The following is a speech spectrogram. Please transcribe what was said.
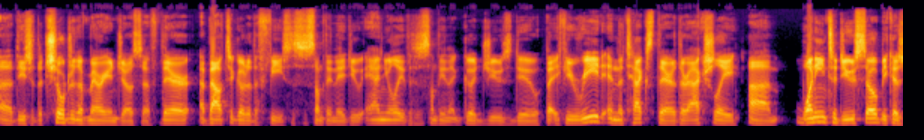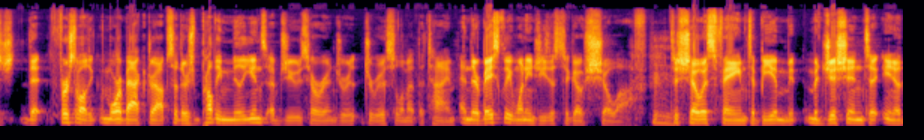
Uh, these are the children of Mary and Joseph. They're about to go to the feast. This is something they do annually. This is something that good Jews do. But if you read in the text there, they're actually um, wanting to do so because, that, first of all, more backdrop. So there's probably millions of Jews who are in Jer- Jerusalem at the time, and they're basically wanting Jesus to go show off, to show his fame, to be a ma- magician, to you know,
